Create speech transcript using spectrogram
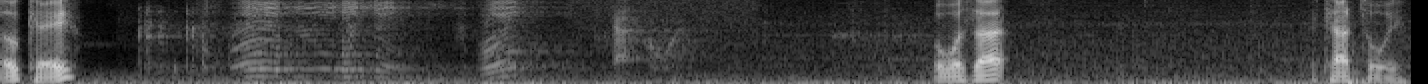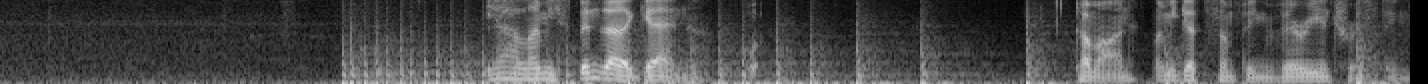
Okay. What was that? Cat toy. Yeah, let me spin that again. What? Come on, let me get something very interesting.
